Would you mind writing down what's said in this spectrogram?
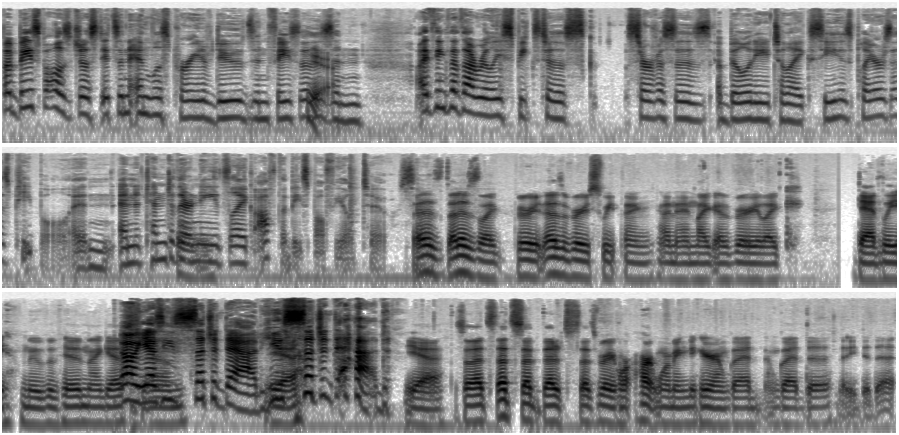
But baseball is just it's an endless parade of dudes and faces, Yeah. and I think that that really speaks to this Servais's ability to like see his players as people and and attend to their needs like off the baseball field too. That So is that is like very that is a very sweet thing, and then like a very like dadly move of him, I guess. Oh yes, Um, he's such a dad. He's yeah. such a dad. yeah. So that's that's that's that's very heartwarming to hear. I'm glad I'm glad uh, that he did that.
